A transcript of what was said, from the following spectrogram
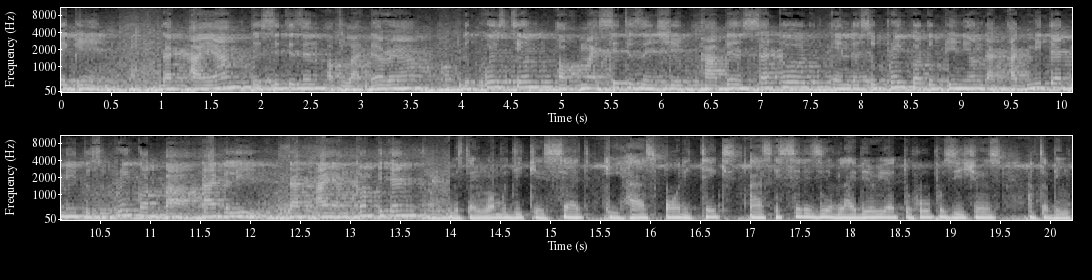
again that I am a citizen of Liberia. The question of my citizenship have been settled in the Supreme Court opinion that admitted me to Supreme Court bar. I believe that I am competent. Mr. Nwabudike said he has all it takes as a citizen of Liberia to hold positions after being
